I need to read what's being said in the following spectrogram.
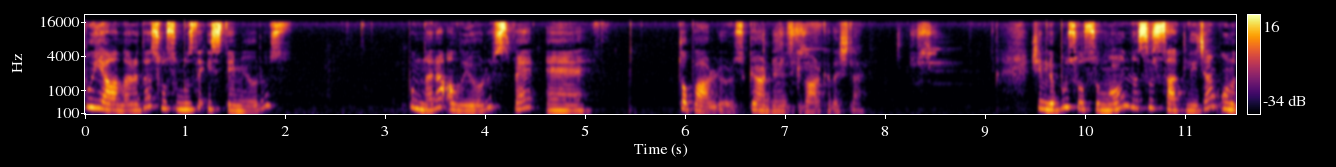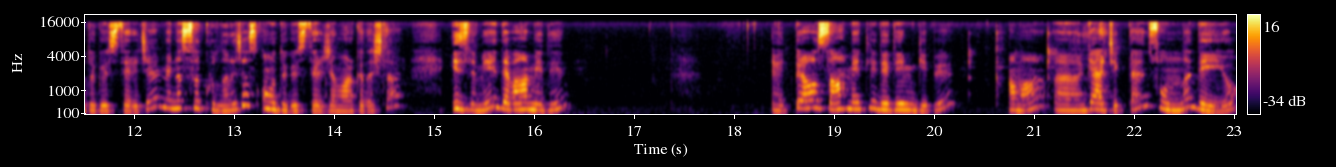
Bu yağları da sosumuzda istemiyoruz. Bunları alıyoruz ve e, toparlıyoruz. Gördüğünüz gibi arkadaşlar. Şimdi bu sosumu nasıl saklayacağım onu da göstereceğim ve nasıl kullanacağız onu da göstereceğim arkadaşlar. İzlemeye devam edin. Evet biraz zahmetli dediğim gibi ama e, gerçekten sonuna değiyor.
